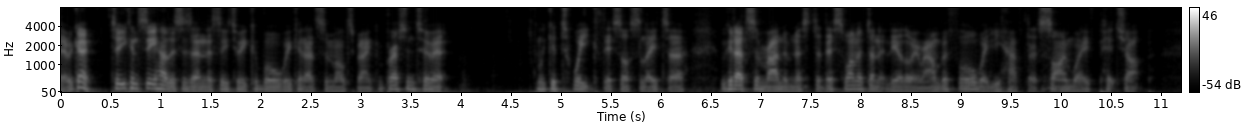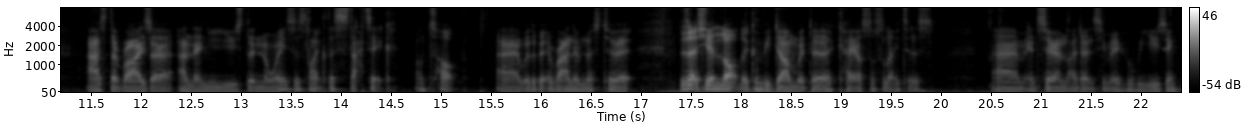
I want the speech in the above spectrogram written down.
There we go. So you can see how this is endlessly tweakable. We could add some multiband compression to it. We could tweak this oscillator. We could add some randomness to this one. I've done it the other way around before where you have the sine wave pitch up as the riser, and then you use the noise as like the static on top uh, with a bit of randomness to it. There's actually a lot that can be done with the chaos oscillators um, in Serum that I don't see many people using.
